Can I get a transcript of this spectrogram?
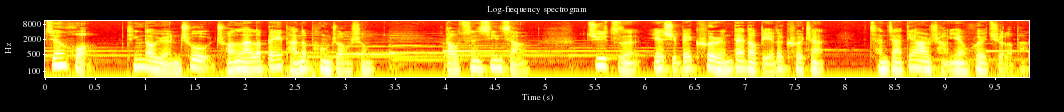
间或听到远处传来了杯盘的碰撞声，岛村心想，驹子也许被客人带到别的客栈参加第二场宴会去了吧。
